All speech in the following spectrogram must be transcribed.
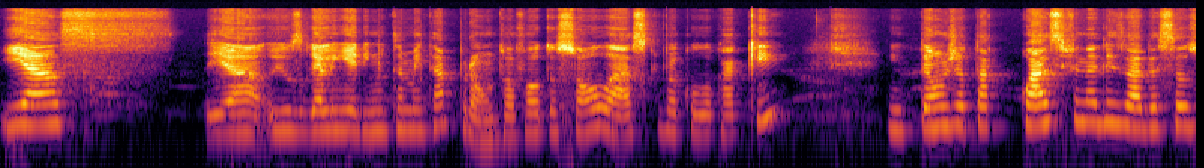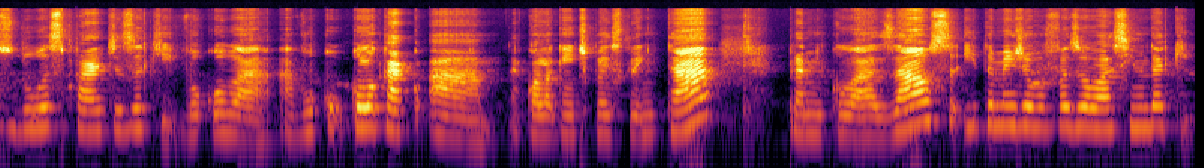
E as... E, a, e os galinheirinhos também tá pronto, ó, falta só o laço que vai colocar aqui. Então, já tá quase finalizada essas duas partes aqui. Vou colar, vou colocar a, a cola quente para esquentar, para me colar as alças e também já vou fazer o lacinho daqui.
